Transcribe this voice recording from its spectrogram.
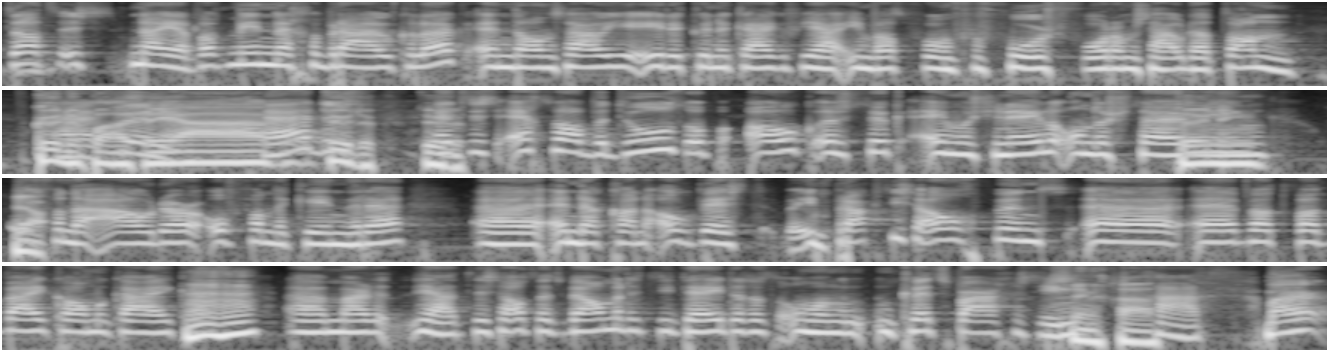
dat is nou ja, wat minder gebruikelijk. En dan zou je eerder kunnen kijken... Van, ja, in wat voor een vervoersvorm zou dat dan Kunnen eh, passen, ja, dus tuurlijk. Het is echt wel bedoeld op ook een stuk emotionele ondersteuning... Steuning, of ja. van de ouder of van de kinderen... Eh, en daar kan ook best in praktisch oogpunt eh, eh, wat, wat bij komen kijken. Mhm. Maar ja, het is altijd wel met het idee dat het om een, een kwetsbaar gezin Zin gaat. gaat. Maar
